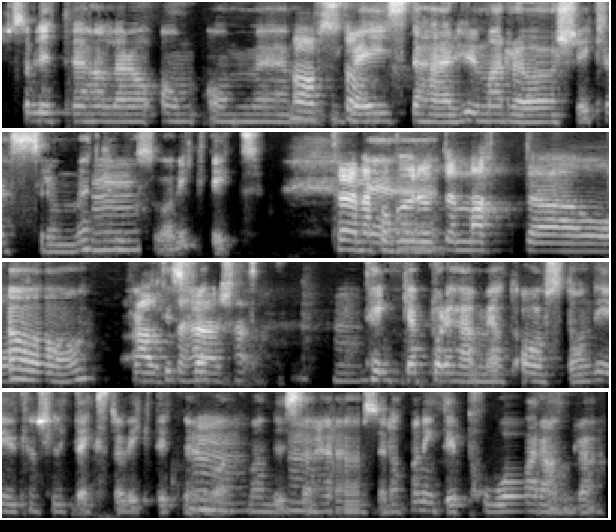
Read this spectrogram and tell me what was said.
som lite handlar om, om, om eh, Avstånd. Grace, det här hur man rör sig i klassrummet Mm. också vara viktigt. Träna på att gå Eh. runt en matta och Ja, allt det här. Mm. tänka på det här med att avstånd är ju kanske lite extra viktigt nu. Mm, Att man visar mm. hänsyn, att man inte är på varandra.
